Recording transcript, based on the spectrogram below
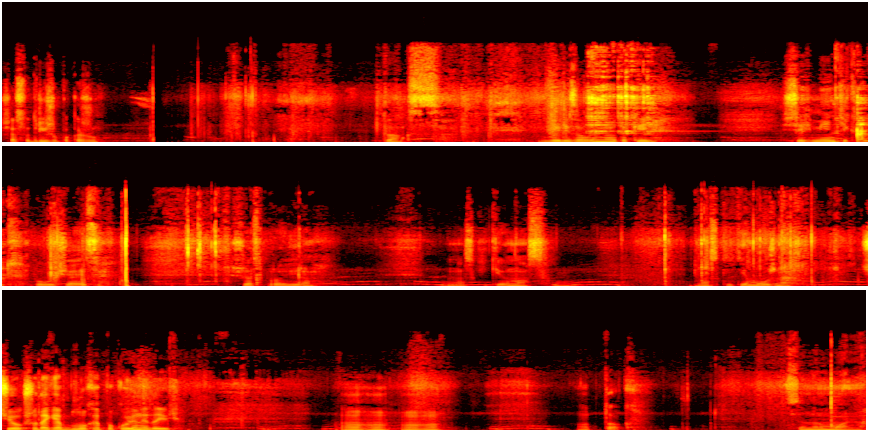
Зараз одріжу, покажу. Так, вирізали ми отакий сегментик тут, виходить. Зараз провіримо, наскільки в нас, наскільки можна. Чо, що таке? Блохи покою не дають. Ага, ага. От так. Все нормально.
